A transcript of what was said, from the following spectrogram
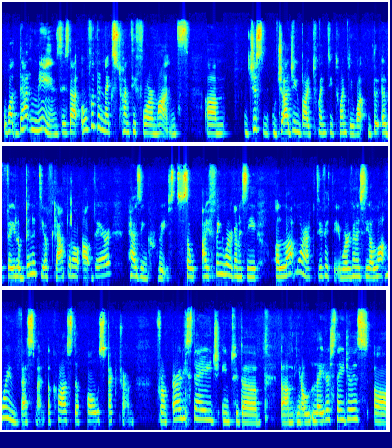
what that means is that over the next 24 months, um, just judging by 2020, what the availability of capital out there has increased. So I think we're going to see a lot more activity. We're going to see a lot more investment across the whole spectrum, from early stage into the um, you know later stages uh,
